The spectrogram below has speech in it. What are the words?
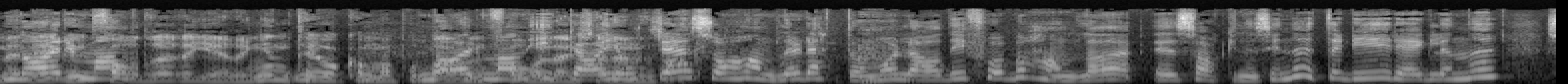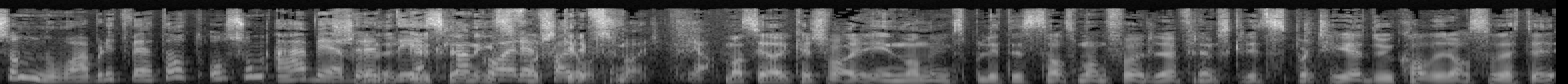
men jeg utfordrer regjeringen til å komme på banen for å løse denne saken. Når man ikke har gjort det, så handler dette om å la de få behandla eh, sakene sine etter de reglene som nå er blitt vedtatt, og som er bedre. Skjønner. Det skal KrF ha ros for. Ja. Mazyar Keshvari, innvandringspolitisk talsmann for Fremskrittspartiet. Du kaller altså dette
